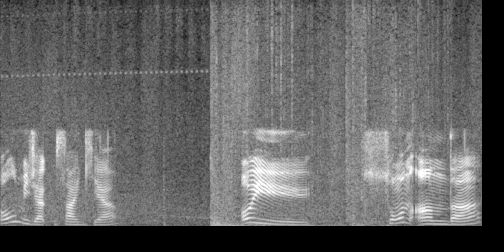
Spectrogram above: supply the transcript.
Olmayacak mı sanki ya? Oy! Son anda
